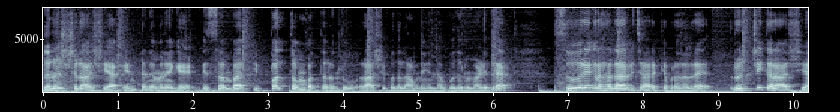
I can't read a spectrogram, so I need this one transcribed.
ಧನುಷ್ ರಾಶಿಯ ಎಂಟನೇ ಮನೆಗೆ ಡಿಸೆಂಬರ್ ಇಪ್ಪತ್ತೊಂಬತ್ತರಂದು ರಾಶಿ ಬದಲಾವಣೆಯನ್ನು ಬುಧನು ಮಾಡಿದರೆ ಸೂರ್ಯಗ್ರಹದ ವಿಚಾರಕ್ಕೆ ಬರೋದಾದರೆ ವೃಶ್ಚಿಕ ರಾಶಿಯ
